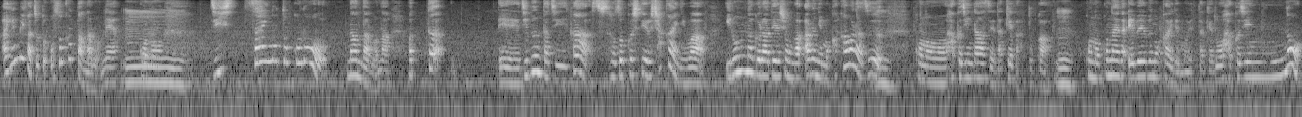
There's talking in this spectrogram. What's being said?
歩みがちょっと遅かったんだろうね。うん。この実際のところなんだろうな。また、えー自分たちが所属している社会にはいろんなグラデーションがあるにもかかわらず、うんこの白人男性だけがとかうん。このこの間「エブエブ」の回でも言ったけど白人の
